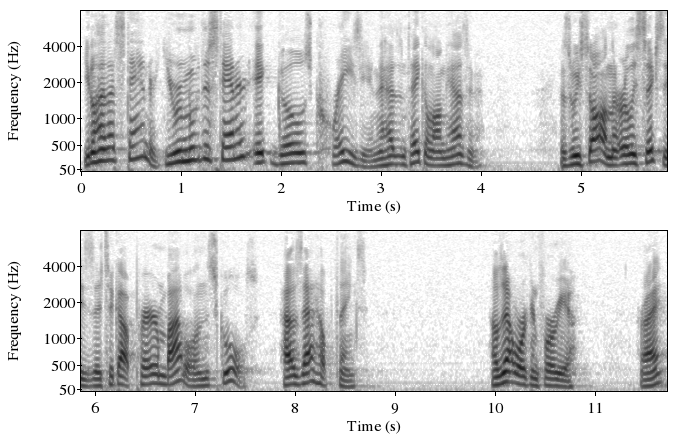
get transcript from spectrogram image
You don't have that standard. You remove the standard, it goes crazy. And it hasn't taken long, hasn't it? As we saw in the early 60s, they took out prayer and Bible in the schools. How does that help things? How's that working for you? Right?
